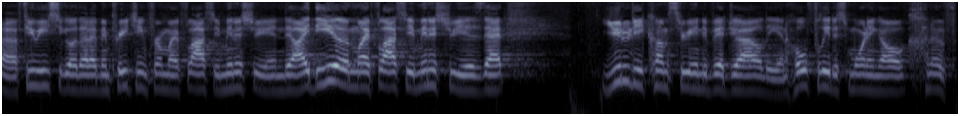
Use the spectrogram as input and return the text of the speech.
uh, a few weeks ago that I've been preaching from my philosophy ministry, and the idea of my philosophy ministry is that unity comes through individuality. And hopefully, this morning I'll kind of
